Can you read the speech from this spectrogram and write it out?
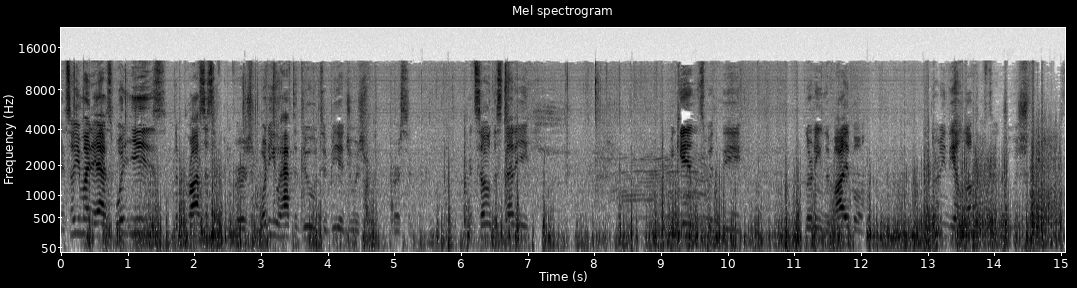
And so you might ask, what is the process of conversion? What do you have to do to be a Jewish person? And so the study begins with the learning the Bible, learning the halachos, the Jewish laws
